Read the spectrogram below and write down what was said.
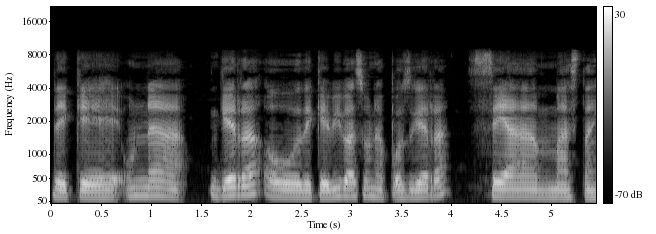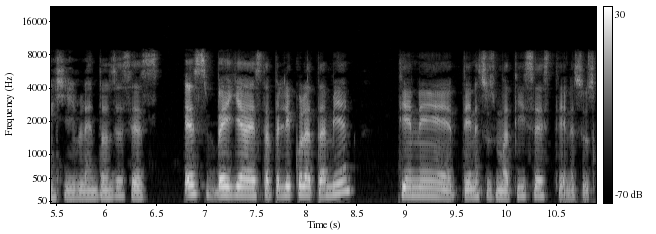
de que una guerra o de que vivas una posguerra sea más tangible. Entonces es, es bella esta película también. Tiene, tiene sus matices, tiene sus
